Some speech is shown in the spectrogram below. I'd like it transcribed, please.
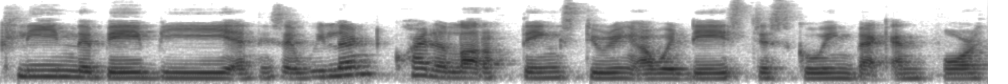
clean the baby and things like We learned quite a lot of things during our days just going back and forth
